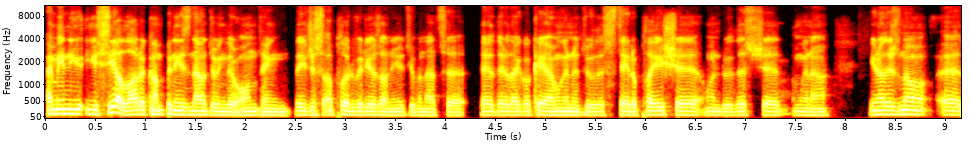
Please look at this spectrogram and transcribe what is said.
I mean, you, you see a lot of companies now doing their own thing. They just upload videos on YouTube and that's it. They're, they're like, okay, I'm going to do this state of play shit. I'm to do this shit. I'm going to, you know, there's no, uh,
